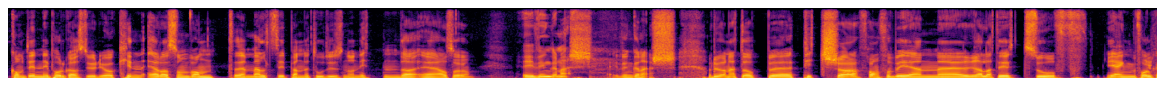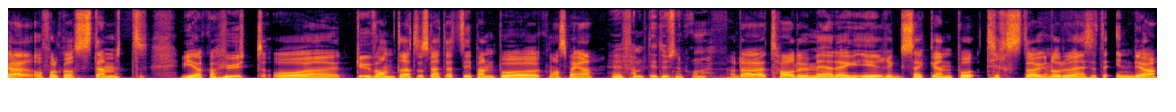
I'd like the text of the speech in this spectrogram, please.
kommet inn i podkaststudio. Hvem er det som vant eh, Meldt-stipendet 2019? Det er altså Øyvind Ganesh. Øyvind Ganesh. Og du har nettopp uh, pitcha framfor en uh, relativt stor gjeng med folk her, og folk har stemt via Kahoot, og du vant rett og slett et stipend på hvor masse penger? 50 eh, 000 kroner. Og Da tar du med deg i ryggsekken på tirsdag når du reiser til India.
